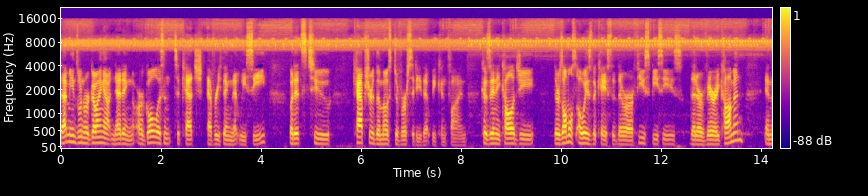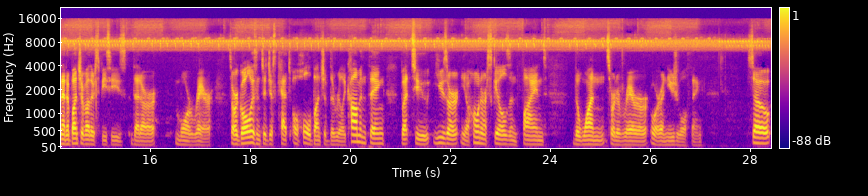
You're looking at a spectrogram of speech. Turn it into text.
that means when we're going out netting, our goal isn't to catch everything that we see, but it's to capture the most diversity that we can find. Because in ecology, there's almost always the case that there are a few species that are very common and then a bunch of other species that are more rare. So our goal isn't to just catch a whole bunch of the really common thing, but to use our, you know, hone our skills and find the one sort of rare or unusual thing. So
